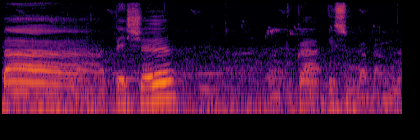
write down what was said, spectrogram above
bapêcheur en tout cas esunga bango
